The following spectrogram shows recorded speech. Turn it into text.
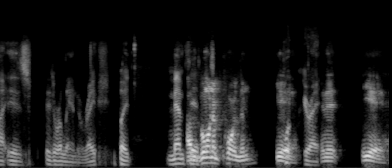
uh, is is Orlando, right? But Memphis. I was born in Portland. Yeah, Port- you're right. and then yeah,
